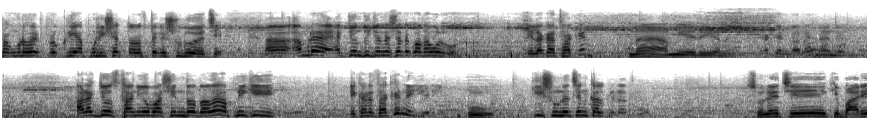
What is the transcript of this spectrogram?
সংগ্রহের প্রক্রিয়া পুলিশের তরফ থেকে শুরু হয়েছে। আমরা একজন দুজনের সাথে কথা বলব। এলাকা থাকেন? না আমি এদিকে না। থাকেন না না? স্থানীয় বাসিন্দা দাদা আপনি কি এখানে থাকেন? এই হুম। কি শুনেছেন কালকে রাতে? শুনেছি কি বাইরে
